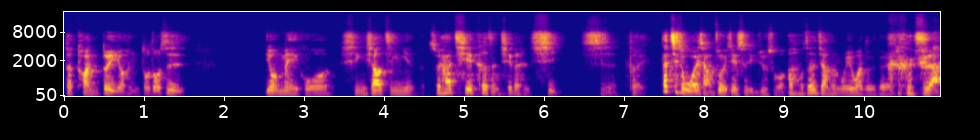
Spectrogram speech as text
的团队有很多都是有美国行销经验的，所以他切课程切的很细。是，对。但其实我很想做一件事情，就是说，哦，我真的讲很委婉，对不对？是啊，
